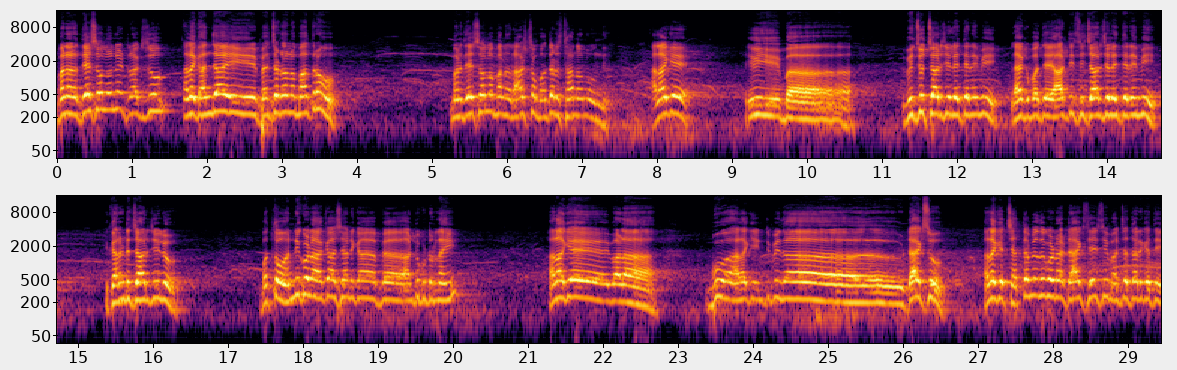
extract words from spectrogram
మన దేశంలోనే డ్రగ్స్ అలా గంజాయి పెంచడంలో మాత్రం మన దేశంలో మన రాష్ట్రం మొదటి స్థానంలో ఉంది. అలాగే ఈ విద్యుత్ ఛార్జీలు అయితేనేమి లేకపోతే ఆర్టీసీ ఛార్జీలు అయితేనేమి ఈ కరెంటు ఛార్జీలు మొత్తం అన్నీ కూడా ఆకాశానికి అంటుకుంటున్నాయి. అలాగే ఇవాళ భూ అలాగే ఇంటి మీద ట్యాక్సు అలాగే చెత్త మీద కూడా ట్యాక్స్ వేసి మధ్య తరగతి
